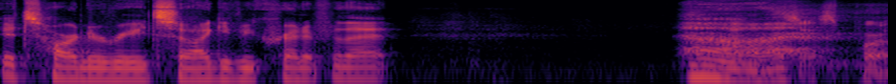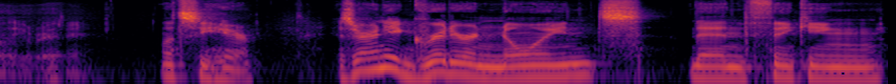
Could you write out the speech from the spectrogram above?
it's hard to read, so I give you credit for that. Oh, that's just poorly written. Let's see here. Is there any greater annoyance than thinking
